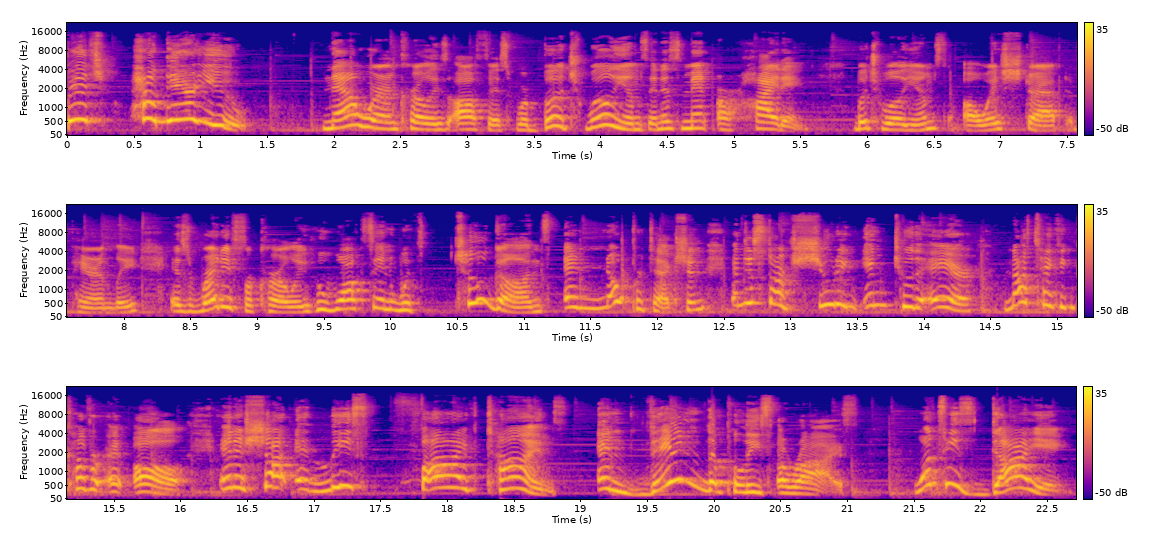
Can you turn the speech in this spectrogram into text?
Bitch, how dare you! Now we're in Curly's office where Butch Williams and his men are hiding. Butch Williams, always strapped apparently, is ready for Curly, who walks in with two guns and no protection and just starts shooting into the air, not taking cover at all, and is shot at least five times. And then the police arrive. Once he's dying,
